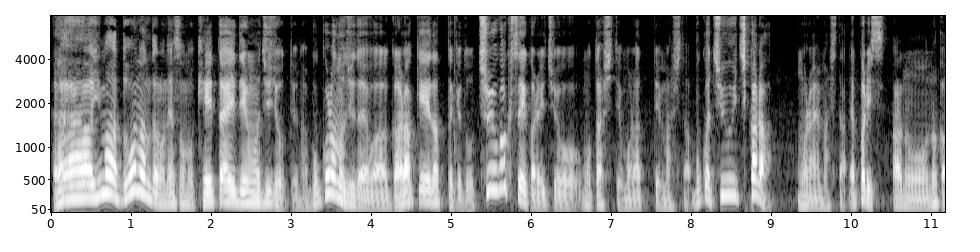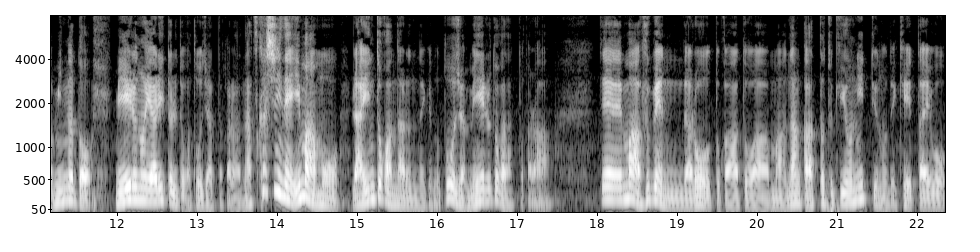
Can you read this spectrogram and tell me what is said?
えー、今はどうなんだろうね、その携帯電話事情っていうのは。僕らの時代はガラケーだったけど、中学生から一応持たせてもらってました。僕は中1からもらいました。やっぱり、あの、なんかみんなとメールのやり取りとか当時あったから、懐かしいね。今はもう LINE とかになるんだけど、当時はメールとかだったから、で、まあ不便だろうとか、あとはまあ何かあった時用にっていうので携帯を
